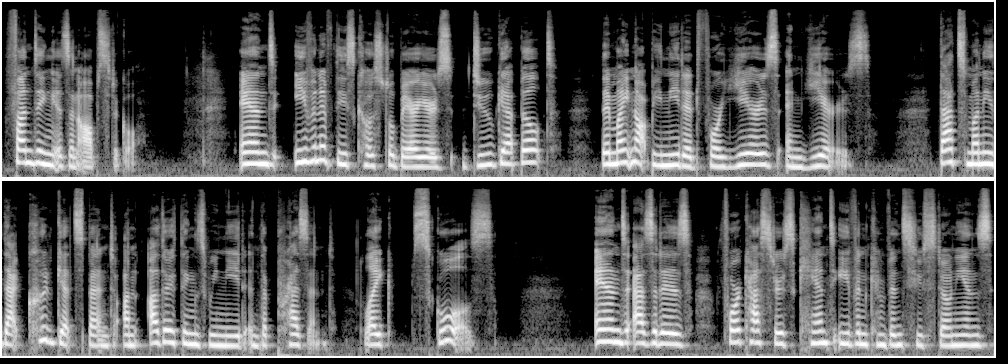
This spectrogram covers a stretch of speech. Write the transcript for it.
funding is an obstacle. And even if these coastal barriers do get built, they might not be needed for years and years. That's money that could get spent on other things we need in the present, like schools. And as it is, forecasters can't even convince Houstonians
